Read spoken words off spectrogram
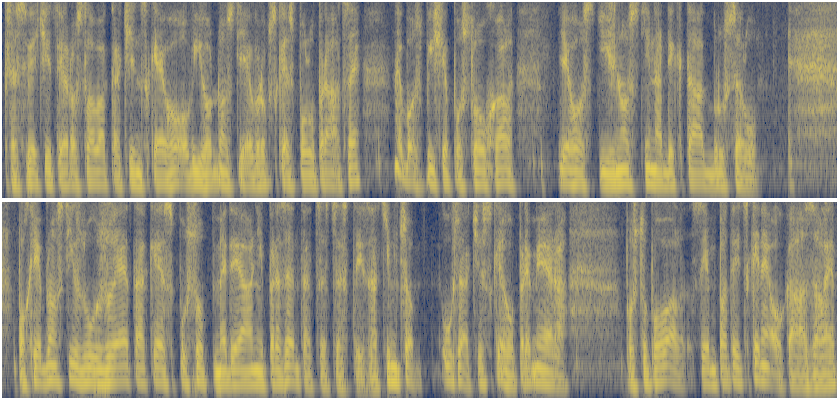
přesvědčit Jaroslava Kačinského o výhodnosti evropské spolupráce, nebo spíše poslouchal jeho stížnosti na diktát Bruselu. Pochybnosti vzbuzuje také způsob mediální prezentace cesty. Zatímco úřad českého premiéra postupoval sympaticky neokázale,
